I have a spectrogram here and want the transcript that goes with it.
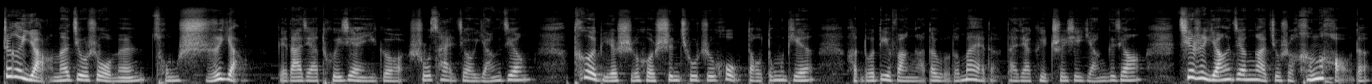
这个养呢，就是我们从食养。给大家推荐一个蔬菜，叫洋姜，特别适合深秋之后到冬天，很多地方啊都有的卖的，大家可以吃一些洋姜。其实洋姜啊就是很好的，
